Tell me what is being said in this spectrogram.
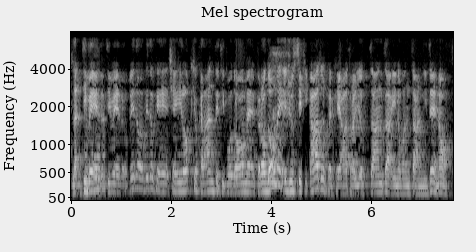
La- ti Davvero. vedo, ti vedo. vedo. Vedo che c'hai l'occhio calante tipo Dome, però Dome è giustificato perché ha tra gli 80 e i 90 anni, te no?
